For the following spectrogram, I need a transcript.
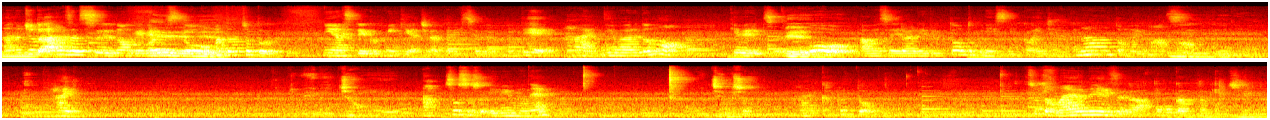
あのちょっとアルザスのゲベレツええ。とまたちょっとニュアンスというか雰囲気が違ったりするので、はい、ニューワールドのゲベルツを合わせられると、特にエスニックはいいんじゃないかなと思います。なるほはい。ど。エビちゃんをあ、そうそうそう、エビもね、いっちゃいましょう。はい、かぶと。ちょっとマヨネーズが多かったかもしれない。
